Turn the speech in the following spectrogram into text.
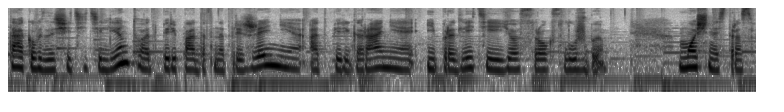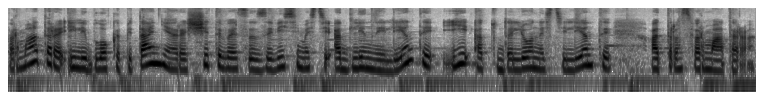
Так вы защитите ленту от перепадов напряжения, от перегорания и продлите ее срок службы. Мощность трансформатора или блока питания рассчитывается в зависимости от длины ленты и от удаленности ленты от трансформатора.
